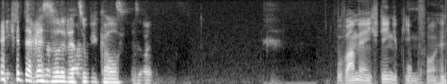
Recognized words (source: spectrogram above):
Der Rest wurde dazu gekauft. Wo waren wir eigentlich stehen geblieben vorhin?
